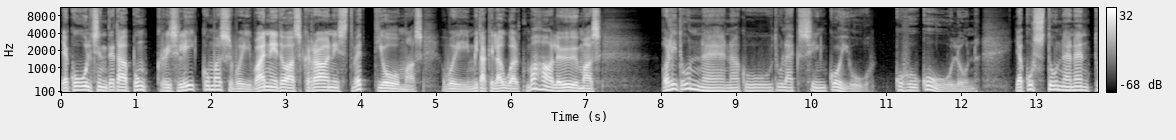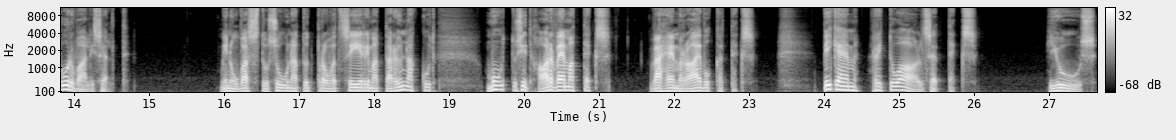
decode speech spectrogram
ja kuulsin teda punkris liikumas või vannitoas kraanist vett joomas või midagi laualt maha löömas, oli tunne, nagu tuleksin koju, kuhu kuulun ja kus tunnen end turvaliselt. minu vastu suunatud provotseerimata rünnakud muutusid harvemateks, vähem raevukateks, pigem rituaalseteks. juus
